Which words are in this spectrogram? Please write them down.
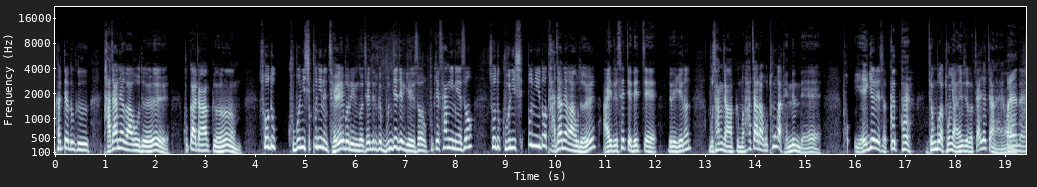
할 때도 그 다자녀 가구들 국가장학금 소득 9분위 10분위는 제외해버리는 거 저희들이 그 문제 제기해서 국회 상임위에서 소득 9분위 10분위도 다자녀 가구들 아이들 셋째 넷째들에게는 무상장학금을 하자라고 통과됐는데 포- 예결에서 끝에 정부가 동의 안 해줘서 잘렸잖아요. 네네.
